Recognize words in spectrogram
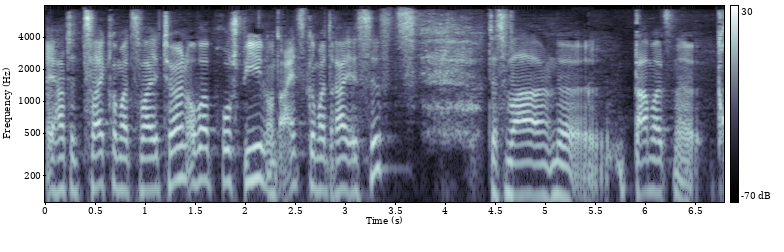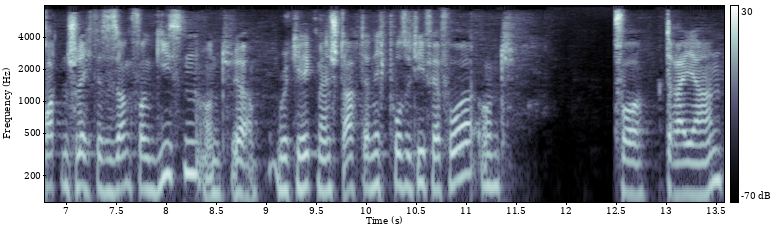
er hatte 2,2 Turnover pro Spiel und 1,3 Assists. Das war eine, damals eine grottenschlechte Saison von Gießen und ja, Ricky Hickman stach da nicht positiv hervor und vor drei Jahren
